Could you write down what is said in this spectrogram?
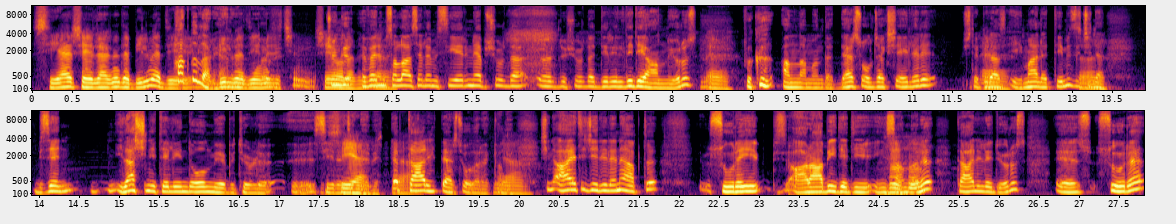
siyer şeylerini de bilmediği, Haklılar yani. bilmediğimiz evet. için şey Çünkü olabilir. Efendimiz evet. sallallahu aleyhi ve sellem siyerini hep şurada öldü, şurada dirildi diye anlıyoruz. Evet. Fıkıh anlamında ders olacak şeyleri işte biraz evet. ihmal ettiğimiz için de bize ilaç niteliğinde olmuyor bir türlü e, siret nebi. Hep ya. tarih dersi olarak kalıyor. Ya. Şimdi ayeti celile ne yaptı? Sureyi Arabi dediği insanları hı hı. tahlil ediyoruz. E, sure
